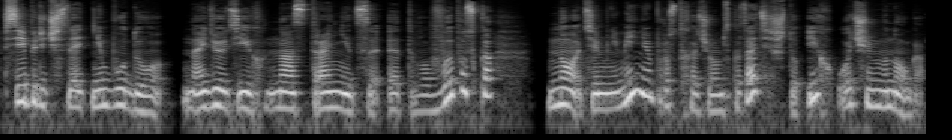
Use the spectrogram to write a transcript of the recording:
Все перечислять не буду, найдете их на странице этого выпуска, но тем не менее, просто хочу вам сказать, что их очень много.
